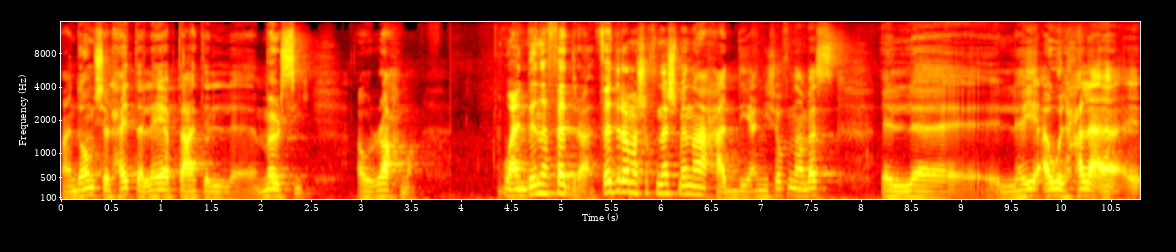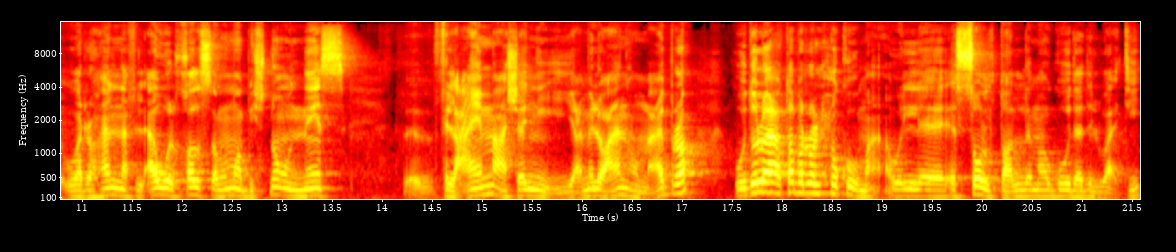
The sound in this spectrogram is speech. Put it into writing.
ما عندهمش الحتة اللي هي بتاعت ال mercy أو الرحمة. وعندنا FEDRA FEDRA ما شفناش منها حد. يعني شفنا بس اللي هي أول حلقة. وروها لنا في الأول خالص هم بيشنقوا الناس في العام عشان يعملوا عنهم عبرة ودول يعتبروا الحكومة أو السلطه اللي موجودة دلوقتي.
